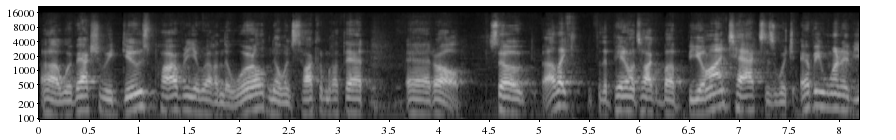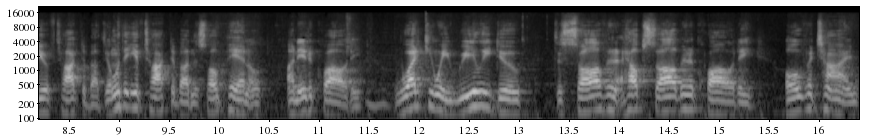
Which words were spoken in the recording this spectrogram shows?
Uh, we've actually reduced poverty around the world. No one's talking about that at all. So I'd like for the panel to talk about beyond taxes, which every one of you have talked about. The only thing you've talked about in this whole panel on inequality, what can we really do to solve and help solve inequality over time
